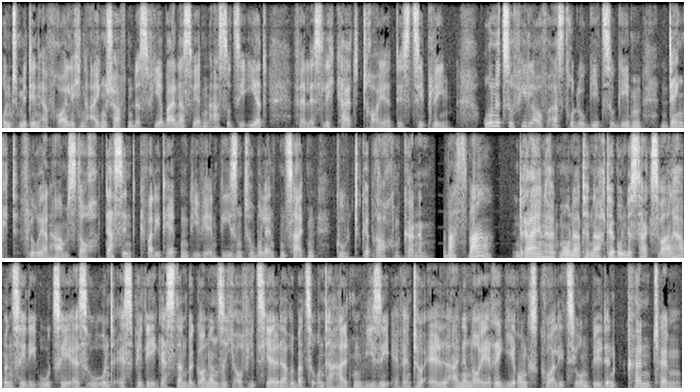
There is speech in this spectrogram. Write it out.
Und mit den erfreulichen Eigenschaften des Vierbeiners werden assoziiert Verlässlichkeit, Treue, Disziplin. Ohne zu viel auf Astrologie zu geben, denkt Florian Harms doch, das sind Qualitäten, die wir in diesen turbulenten Zeiten gut gebrauchen können. Was war? Dreieinhalb Monate nach der Bundestagswahl haben CDU, CSU und SPD gestern begonnen, sich offiziell darüber zu unterhalten, wie sie eventuell eine neue Regierungskoalition bilden könnten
